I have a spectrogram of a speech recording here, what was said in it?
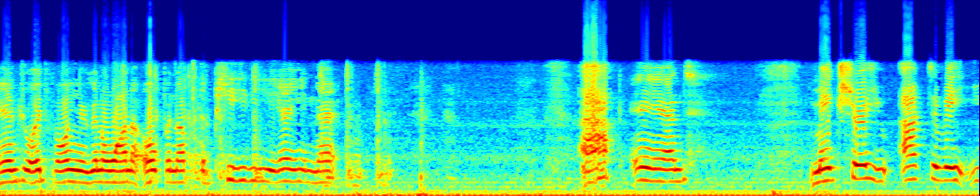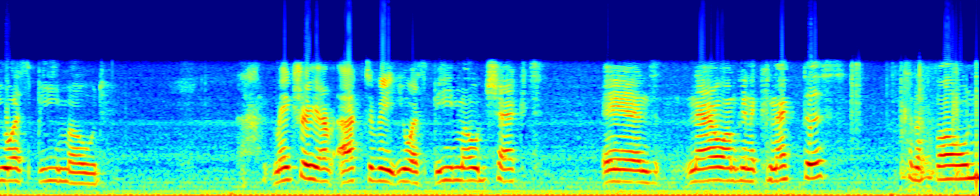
Android phone, you're going to want to open up the PDA-Net app and make sure you activate USB mode. Make sure you have activate USB mode checked. And now I'm going to connect this to the phone.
